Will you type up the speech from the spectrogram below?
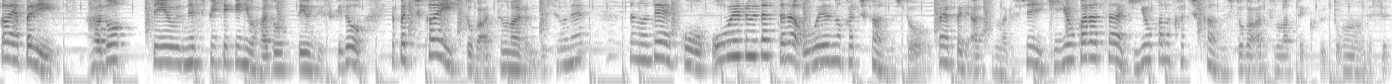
がやっぱり波動っていうねスピ的には波動っていうんですけどやっぱり近い人が集まるんですよね。なので、こう、OL だったら OL の価値観の人がやっぱり集まるし、起業家だったら起業家の価値観の人が集まってくると思うんです。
